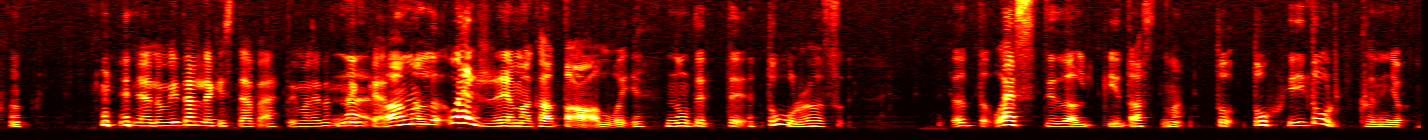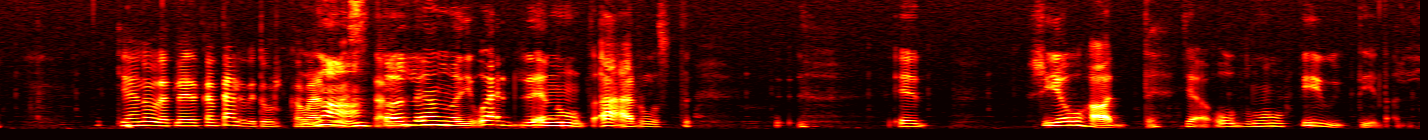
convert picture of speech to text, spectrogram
Ja no mitä sitä päättyi, mä näitä No, ammal orreemaka taalui. No, tette tuurhas... Että västidalki tästä mä tu, tuhii turkkan jo. Ja no, että leidakkaan talviturkka No, värvästä. tollehan oli värre nuut äärusta. Et siuhadde ja ollut muu piyti tälle.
